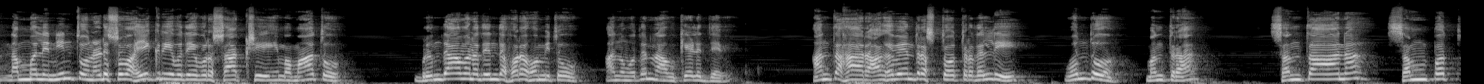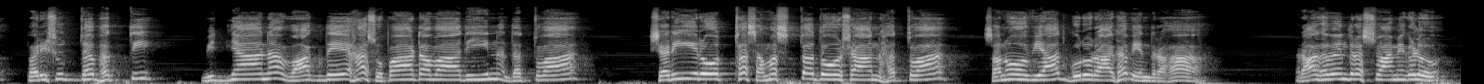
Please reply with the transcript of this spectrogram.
ನಮ್ಮಲ್ಲಿ ನಿಂತು ನಡೆಸುವ ಹೈಗ್ರೀವ ದೇವರ ಸಾಕ್ಷಿ ಎಂಬ ಮಾತು ಬೃಂದಾವನದಿಂದ ಹೊರಹೊಮ್ಮಿತು ಅನ್ನುವುದನ್ನು ನಾವು ಕೇಳಿದ್ದೇವೆ. ಅಂತಹ ರಾಘವೇಂದ್ರ ಸ್ತೋತ್ರದಲ್ಲಿ ಒಂದು ಮಂತ್ರ, ಸಂತಾನ ಸಂಪತ್ ಪರಿಶುದ್ಧ ಭಕ್ತಿ ವಿಜ್ಞಾನ ವಾಗ್ದೇಹ ಸುಪಾಟವಾದೀನ್ ದತ್ವಾ ಶರೀರೋತ್ಥ ಸಮಸ್ತ ದೋಷಾನ್ ಹತ್ವಾ ಸನೋವ್ಯಾದ್ ಗುರು ರಾಘವೇಂದ್ರ. ರಾಘವೇಂದ್ರ ಸ್ವಾಮಿಗಳು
